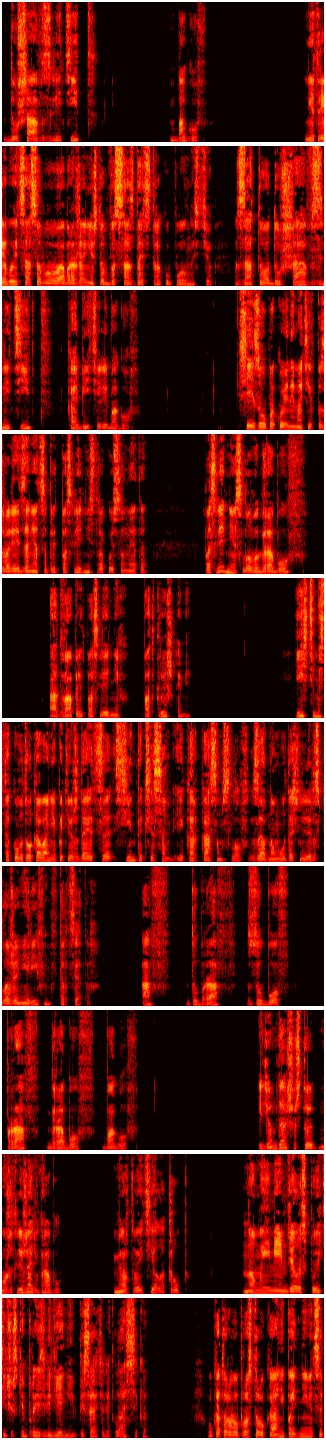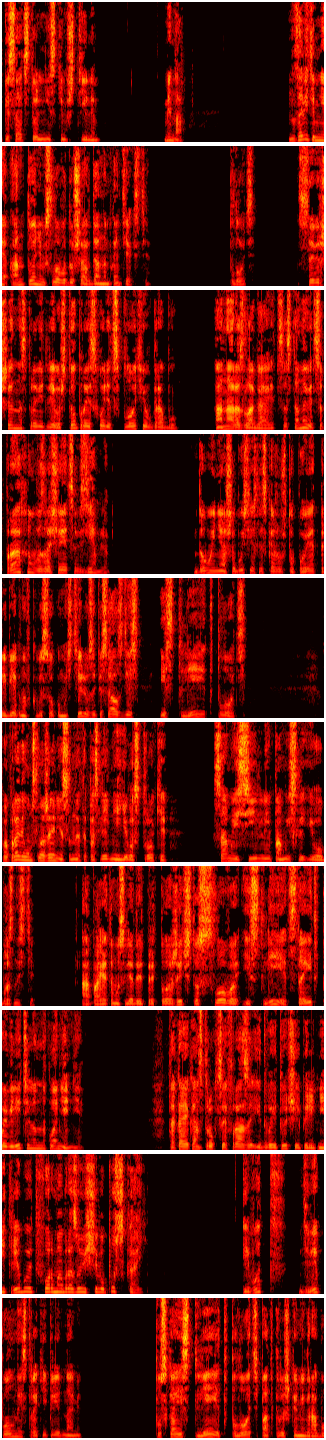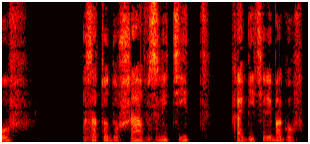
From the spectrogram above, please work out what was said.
«душа взлетит» богов. Не требуется особого воображения, чтобы воссоздать строку полностью. Зато душа взлетит к обители богов. Сей заупокойный мотив позволяет заняться предпоследней строкой сонета. Последнее слово «гробов», а два предпоследних — «под крышками». Истинность такого толкования подтверждается синтаксисом и каркасом слов. Заодно мы уточнили расположение рифм в терцетах. Аф, дубрав, зубов, прав, гробов, богов. Идем дальше. Что может лежать в гробу? Мертвое тело, труп. Но мы имеем дело с поэтическим произведением писателя-классика, у которого просто рука не поднимется писать столь низким штилем. Минар. Назовите мне антоним слова «душа» в данном контексте. Плоть. Совершенно справедливо. Что происходит с плотью в гробу? Она разлагается, становится прахом, возвращается в землю. Думаю, не ошибусь, если скажу, что поэт, прибегнув к высокому стилю, записал здесь «истлеет плоть». По правилам сложения сонета последние его строки самые сильные по мысли и образности, а поэтому следует предположить, что слово «истлеет» стоит в повелительном наклонении. Такая конструкция фразы и двоеточие перед ней требует формообразующего «пускай». И вот две полные строки перед нами. Пускай истлеет плоть под крышками гробов, зато душа взлетит к обители богов.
